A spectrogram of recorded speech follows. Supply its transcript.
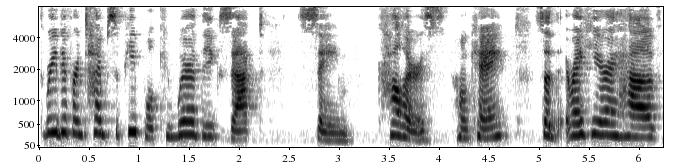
three different types of people can wear the exact same colors. Okay, so right here I have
